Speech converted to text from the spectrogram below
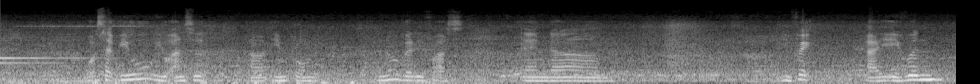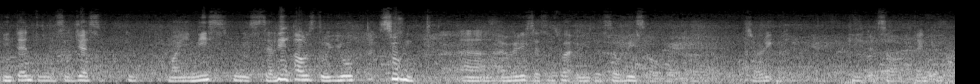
WhatsApp you, you answer uh, impromptu, you know, very fast. And um, in fact, I even intend to suggest to my niece who is selling house to you soon. Uh, I'm very satisfied with the service of uh, Sharique. Okay, that's all. Thank you.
